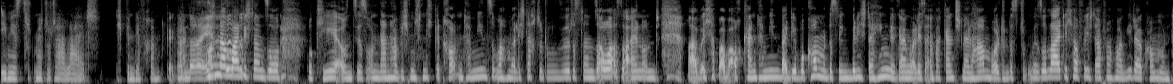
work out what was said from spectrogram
Emi, es tut mir total leid. Ich bin dir fremd gegangen. Oh nein. Und dann meinte ich dann so, okay, und sie so, und dann habe ich mich nicht getraut, einen Termin zu machen, weil ich dachte, du würdest dann sauer sein. Und aber ich habe aber auch keinen Termin bei dir bekommen und deswegen bin ich da hingegangen, weil ich es einfach ganz schnell haben wollte. Und das tut mir so leid. Ich hoffe, ich darf noch mal wiederkommen. Und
